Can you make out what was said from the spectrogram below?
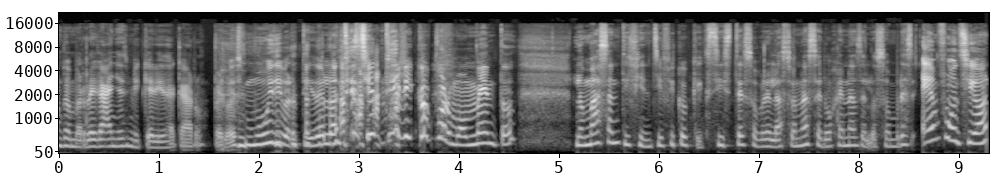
aunque me regañes, mi querida Caro, pero es muy divertido lo anticientífico por momentos, lo más anticientífico que existe sobre las zonas erógenas de los hombres en función,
